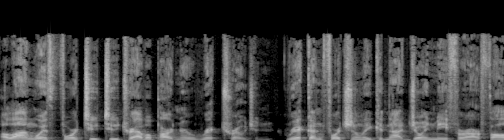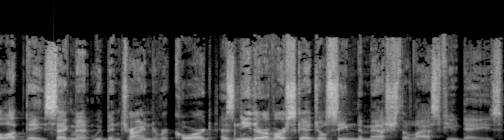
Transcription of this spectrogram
along with 422 travel partner Rick Trojan. Rick unfortunately could not join me for our fall update segment we've been trying to record, as neither of our schedules seemed to mesh the last few days.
